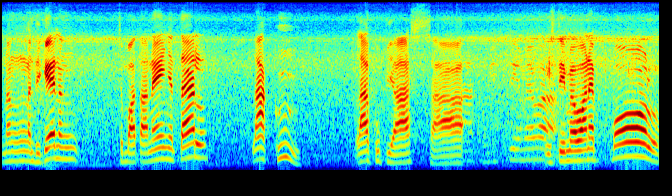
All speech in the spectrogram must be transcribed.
nang ngendike nang jembatane nyetel lagu. Lagu biasa. Aku istimewa. Istimewane pol.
